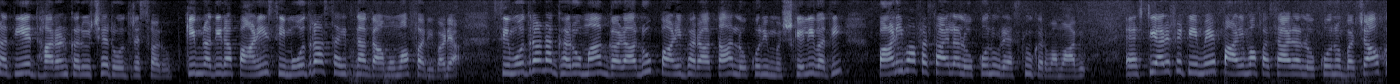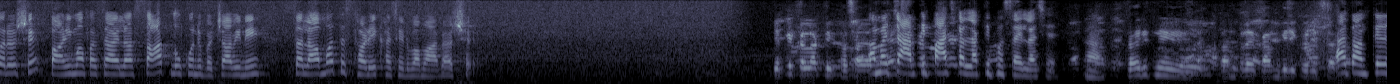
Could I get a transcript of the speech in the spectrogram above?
નદીએ ધારણ કર્યું છે રૌદ્ર સ્વરૂપ. કીમ નદીના પાણી સિમોદરા સહિતના ગામોમાં ફરી વળ્યા. સિમોદરાના ઘરોમાં ગળાનું પાણી ભરાતા લોકોની મુશ્કેલી વધી. પાણીમાં ફસાયેલા લોકોનું રેસ્ક્યુ કરવામાં આવ્યું. એસટીઆરએફની ટીમે પાણીમાં ફસાયેલા લોકોનો બચાવ કર્યો છે. પાણીમાં ફસાયેલા સાત લોકોને બચાવીને સલામત સ્થળે ખસેડવામાં આવ્યા છે. કેટલી કલાકથી ફસાયા અમે ચારથી પાંચ કલાકથી ફસાયેલા છે. હા. કઈ રીતની તંત્રએ કામગીરી કરી છે? આ તંત્ર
